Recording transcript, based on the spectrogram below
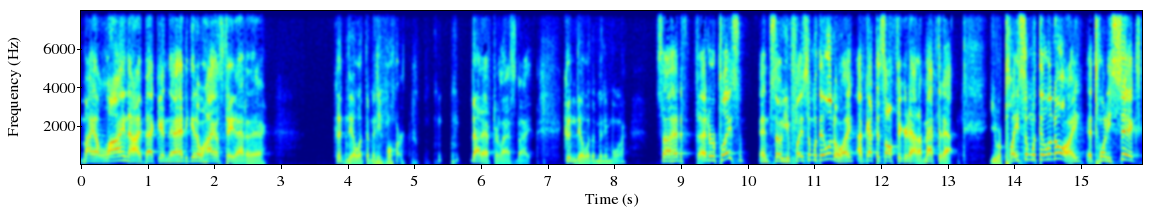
My Illini back in there. I had to get Ohio State out of there. Couldn't deal with them anymore. Not after last night. Couldn't deal with them anymore. So I had to, I had to replace them. And so you replace them with Illinois. I've got this all figured out. I mapped it out. You replace them with Illinois at 26.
